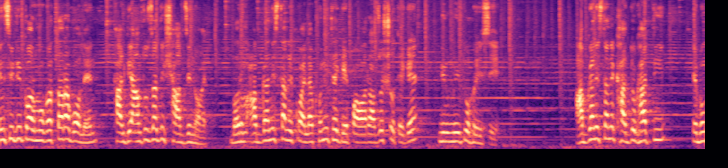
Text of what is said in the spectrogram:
এনসিডির কর্মকর্তারা বলেন, খালটি আন্তর্জাতিক সাহায্যে নয়, বরং আফগানিস্তানের কয়লা খনি থেকে পাওয়া রাজস্ব থেকে নির্মিত হয়েছে। আফগানিস্তানের খাদ্য ঘাটতি এবং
